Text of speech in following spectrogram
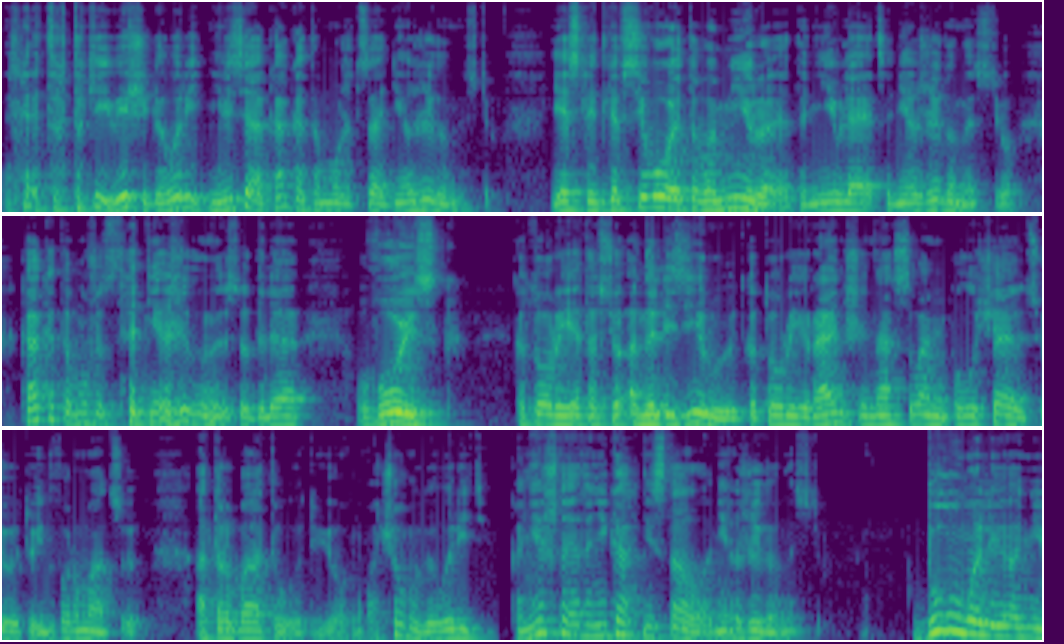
Это такие вещи говорить нельзя. Как это может стать неожиданностью? Если для всего этого мира это не является неожиданностью, как это может стать неожиданностью для войск, которые это все анализируют, которые раньше нас с вами получают всю эту информацию, отрабатывают ее? Ну, о чем вы говорите? Конечно, это никак не стало неожиданностью. Думали они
